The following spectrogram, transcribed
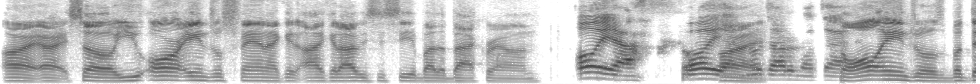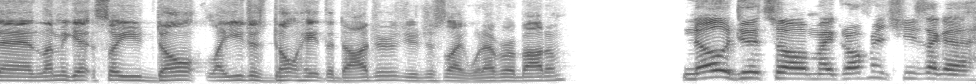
All right, all right. So you are Angels fan. I could I could obviously see it by the background. oh yeah, oh yeah, All no doubt about that. So all Angels, but then let me get so you don't like you just don't hate the Dodgers. You're just like whatever about them. No, dude. So my girlfriend, she's like a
